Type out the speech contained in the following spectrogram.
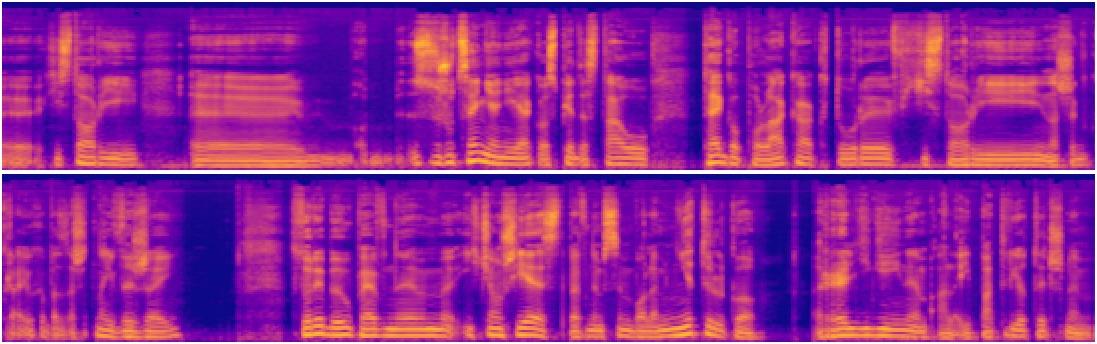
y, historii, y, zrzucenia niejako z piedestału tego Polaka, który w historii naszego kraju chyba zaszedł najwyżej, który był pewnym i wciąż jest pewnym symbolem nie tylko religijnym, ale i patriotycznym.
